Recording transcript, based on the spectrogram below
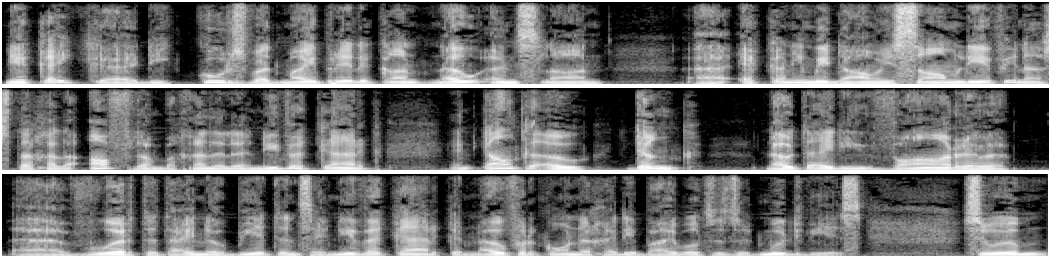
nee kyk eh, die koers wat my predikant nou inslaan Uh, ek kan nie met daarmee saamleef nie, dan stig hulle af, dan begin hulle 'n nuwe kerk en elke ou dink nou het hy die ware uh, woord dat hy nou weet in sy nuwe kerk en nou verkondig hy die Bybel soos dit moet wees. So um,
